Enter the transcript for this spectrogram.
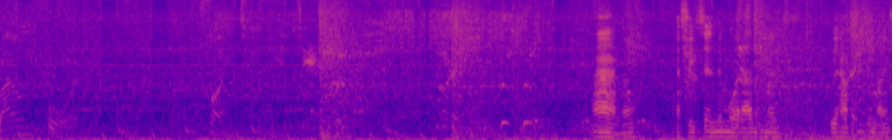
Round 4. Ah, não. Achei que tinha demorado, mas foi rápido demais.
